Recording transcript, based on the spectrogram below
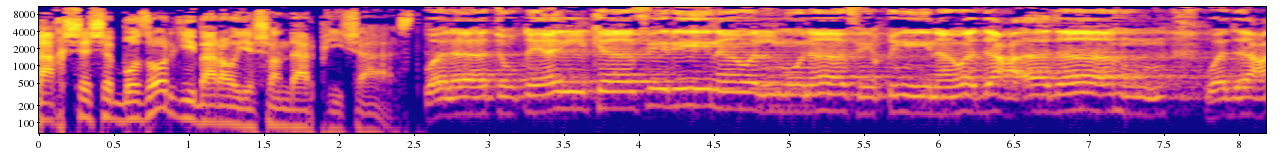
بخشش بزرگی برایشان در پیش است. ولا تطع الكافرين والمنافقين ودع أذاهم ودع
